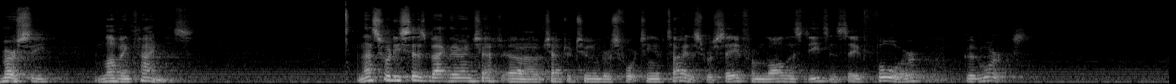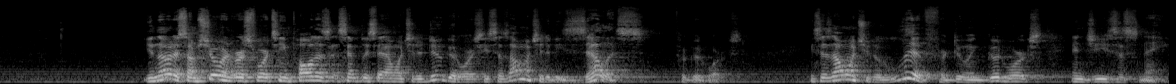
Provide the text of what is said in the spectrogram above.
mercy, and loving kindness. And that's what he says back there in chapter, uh, chapter 2 and verse 14 of Titus. We're saved from lawless deeds and saved for good works. You notice, I'm sure, in verse 14, Paul doesn't simply say, I want you to do good works. He says, I want you to be zealous for good works. He says, I want you to live for doing good works in Jesus' name.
